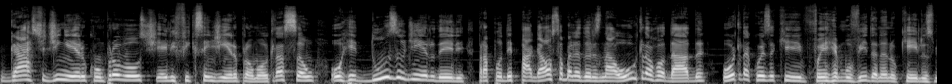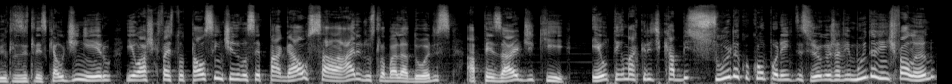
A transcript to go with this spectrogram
gaste dinheiro com o Provost, ele fique sem dinheiro para uma outra ação, ou reduza o dinheiro dele para poder pagar os trabalhadores na outra rodada. Outra coisa que foi removida né, no Keilos 1303, que é o dinheiro, e eu acho que faz total sentido você pagar o salário dos trabalhadores, apesar de que eu tenho uma crítica absurda com o componente desse jogo. Eu já vi muita gente falando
